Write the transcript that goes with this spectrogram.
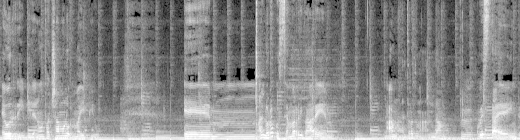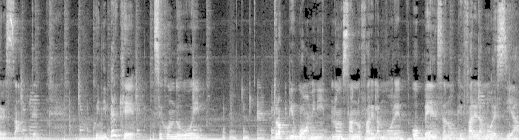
è orribile, non facciamolo mai più. Ehm, allora possiamo arrivare a un'altra domanda. Questa è interessante. Quindi perché secondo voi troppi uomini non sanno fare l'amore o pensano che fare l'amore sia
